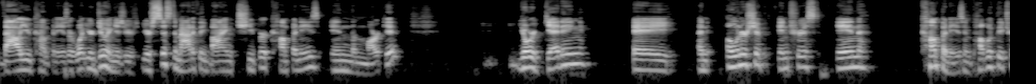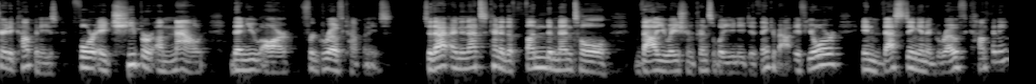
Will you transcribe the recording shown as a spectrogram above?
value companies or what you're doing is you're you're systematically buying cheaper companies in the market. You're getting a an ownership interest in companies in publicly traded companies for a cheaper amount than you are for growth companies. So that I mean that's kind of the fundamental valuation principle you need to think about. If you're investing in a growth company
